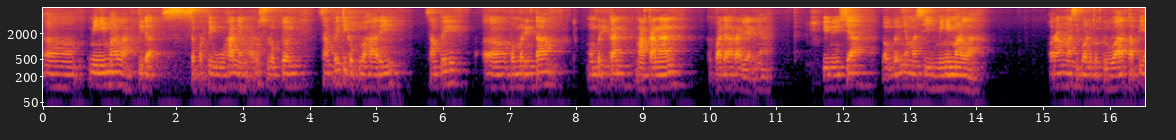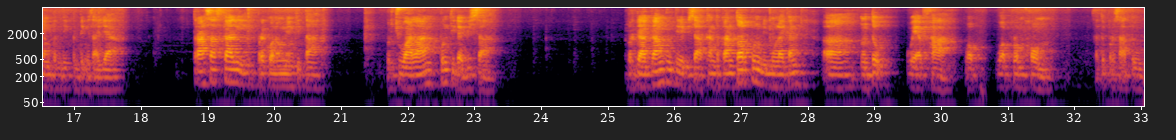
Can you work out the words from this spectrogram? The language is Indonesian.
eh, minimal lah, tidak seperti Wuhan yang harus lockdown sampai 30 hari sampai uh, pemerintah memberikan makanan kepada rakyatnya. Indonesia lockdownnya masih minimal lah. Orang masih boleh berkeluar tapi yang penting-penting saja. Terasa sekali perekonomian kita. Berjualan pun tidak bisa. Berdagang pun tidak bisa. Kantor-kantor pun dimulaikan uh, untuk WFH, work, work from home, satu persatu.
